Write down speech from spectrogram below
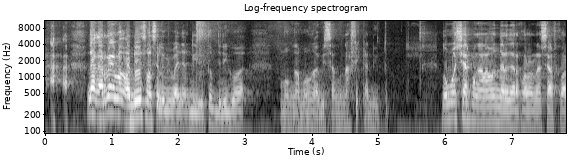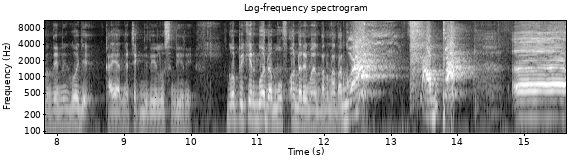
Nggak karena emang audiens masih lebih banyak di YouTube, jadi gue mau nggak mau nggak bisa menafikan YouTube. Gue mau share pengalaman gara-gara corona self quarantine ini gue kayak ngecek diri lu sendiri. Gue pikir gue udah move on dari mantan mantan gue. Ah, sampah. Eh,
